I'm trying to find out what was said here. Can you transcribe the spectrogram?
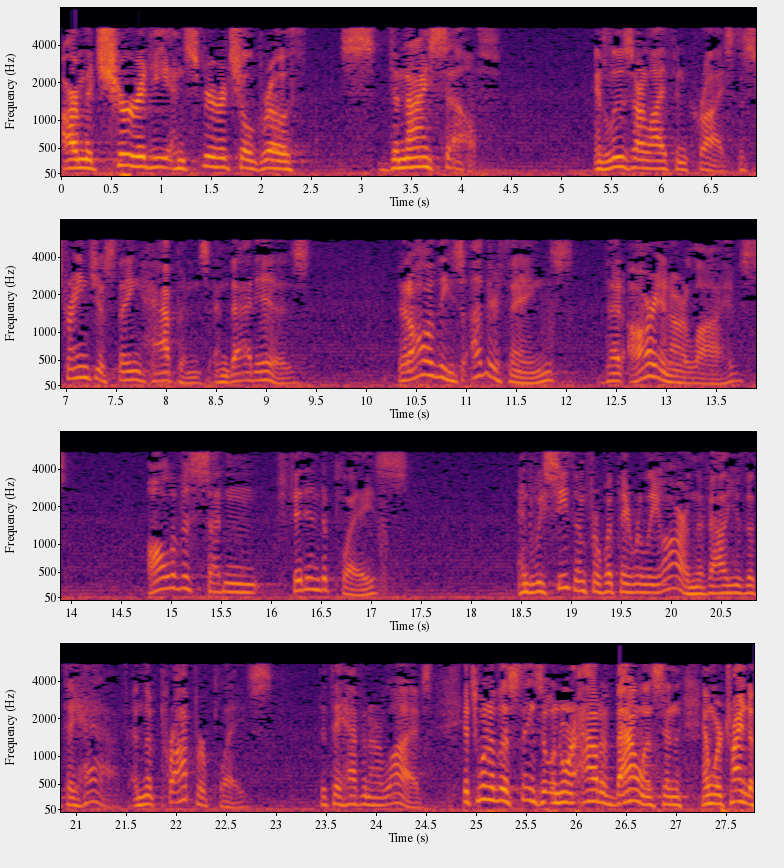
our maturity and spiritual growth, deny self and lose our life in Christ, the strangest thing happens, and that is that all of these other things that are in our lives all of a sudden fit into place and we see them for what they really are and the value that they have and the proper place that they have in our lives. It's one of those things that when we're out of balance and, and we're trying to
